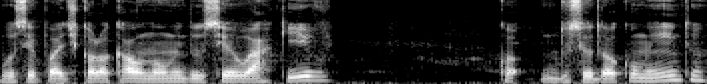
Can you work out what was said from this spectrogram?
Você pode colocar o nome do seu arquivo, do seu documento,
